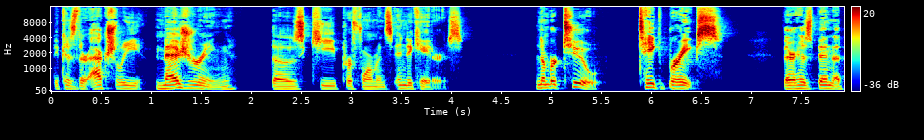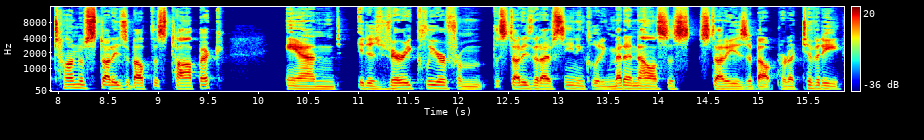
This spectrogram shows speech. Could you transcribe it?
because they're actually measuring those key performance indicators. Number two, take breaks. There has been a ton of studies about this topic, and it is very clear from the studies that I've seen, including meta analysis studies about productivity,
